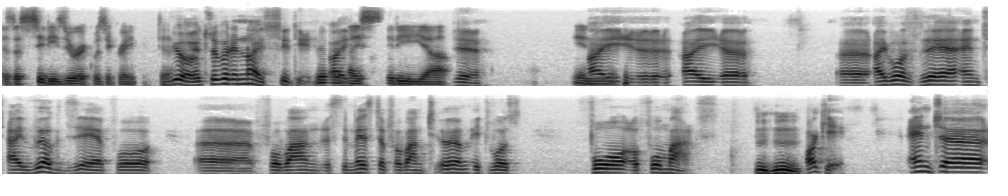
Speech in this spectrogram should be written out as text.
as a city, Zurich was a great, uh, Yeah, it's a very nice city. very I, nice city. Uh, Yeah, in I uh, I uh, uh, I was there and I worked there for uh, for one semester for one term. It was four or four months. Mhm. Okay, and uh,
